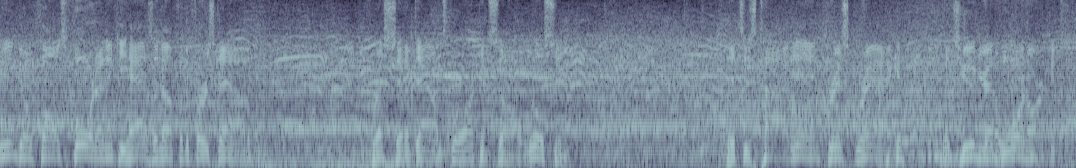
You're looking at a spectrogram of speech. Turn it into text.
Wingo falls forward. I think he has enough for the first down. Fresh set of downs for Arkansas. Wilson hits his tight end, Chris Gragg, the junior out of Warren, Arkansas.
